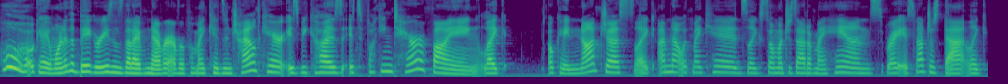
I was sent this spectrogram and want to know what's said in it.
Whew, okay, one of the big reasons that I've never ever put my kids in childcare is because it's fucking terrifying. Like, okay, not just like I'm not with my kids, like so much is out of my hands, right? It's not just that, like,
